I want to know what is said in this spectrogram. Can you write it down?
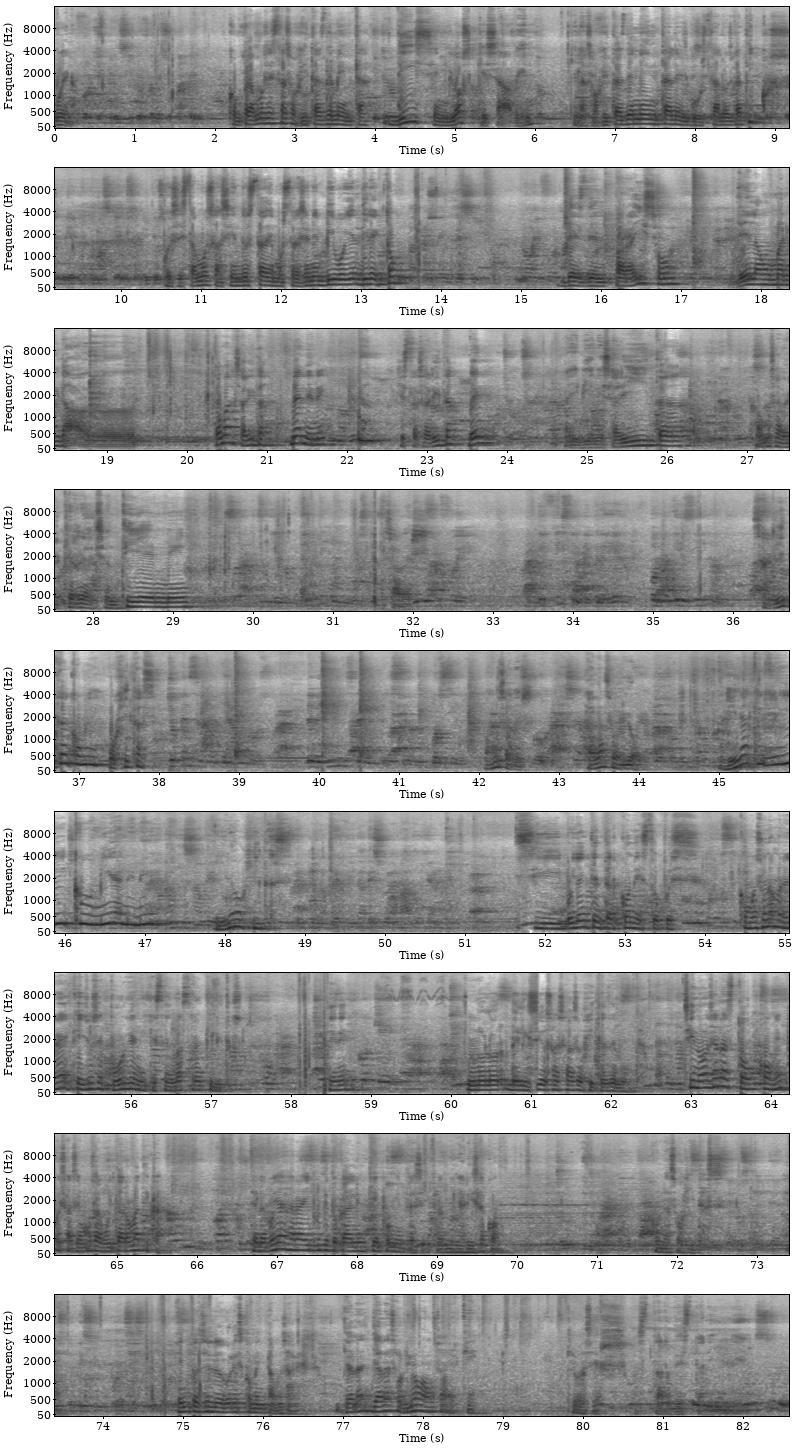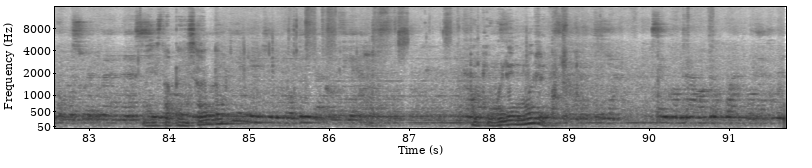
Bueno, compramos estas hojitas de menta. Dicen los que saben que las hojitas de menta les gustan a los gaticos. Pues estamos haciendo esta demostración en vivo y en directo desde el paraíso de la humanidad. Toma, Sarita. Ven, nene. Aquí está Sarita. Ven. Ahí viene Sarita. Vamos a ver qué reacción tiene. Vamos a ver. Sarita come hojitas. Vamos a ver. Ya las olió. Mira qué rico. Mira, nene. Mira hojitas. Si voy a intentar con esto, pues como es una manera de que ellos se purguen y que estén más tranquilitos. Tiene un olor delicioso a esas hojitas de menta. Si no se las todo come, pues hacemos agüita aromática. Te las voy a dejar ahí porque toca darle un tiempo mientras se familiariza con, con las hojitas. Entonces luego les comentamos, a ver, ya, la, ya las olió, vamos a ver qué, ¿Qué va a hacer más tarde esta niña? Ahí está pensando. Porque huelen muy rico. Se encontraba otro cuerpo de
